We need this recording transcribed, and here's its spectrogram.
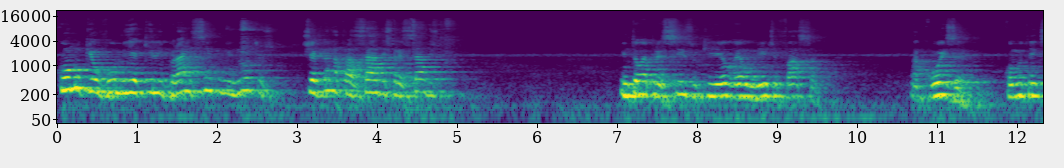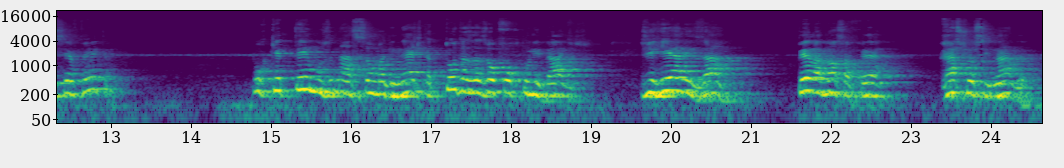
Como que eu vou me equilibrar em cinco minutos, chegando atrasado, estressado? Então é preciso que eu realmente faça a coisa como tem que ser feita. Porque temos na ação magnética todas as oportunidades de realizar pela nossa fé raciocinada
